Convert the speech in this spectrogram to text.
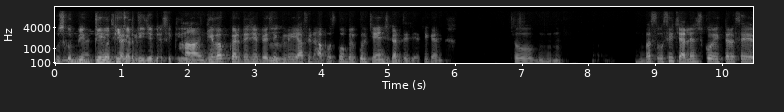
उसको गिव अप ही कर दीजिए बेसिकली हाँ गिव अप कर दीजिए बेसिकली या फिर आप उसको बिल्कुल चेंज कर दीजिए ठीक है? तो बस उसी चैलेंज को एक तरह से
